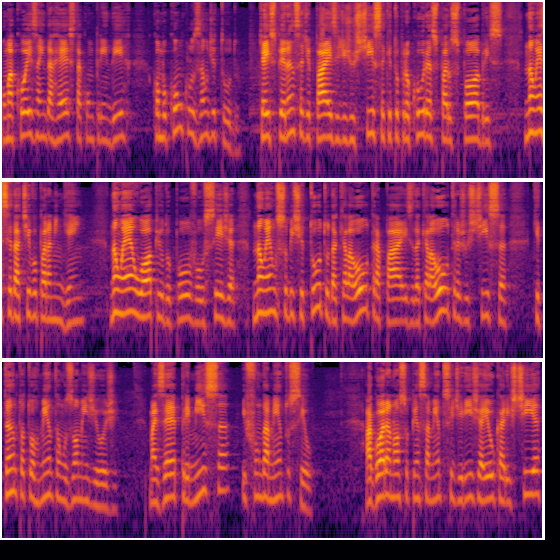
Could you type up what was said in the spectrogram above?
Uma coisa ainda resta a compreender como conclusão de tudo: que a esperança de paz e de justiça que tu procuras para os pobres não é sedativo para ninguém, não é o ópio do povo, ou seja, não é um substituto daquela outra paz e daquela outra justiça que tanto atormentam os homens de hoje, mas é premissa e fundamento seu. Agora nosso pensamento se dirige à Eucaristia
